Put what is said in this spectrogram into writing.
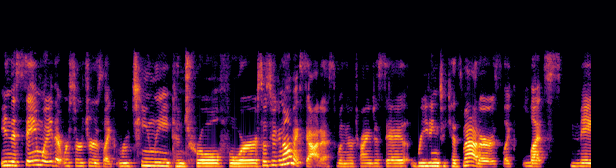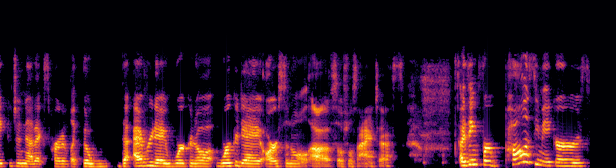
in the same way that researchers like routinely control for socioeconomic status when they're trying to say reading to kids matters like let's make genetics part of like the the everyday work a work a day arsenal of social scientists. I think for policymakers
